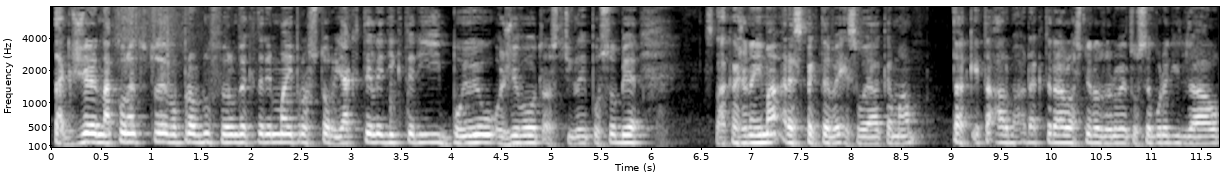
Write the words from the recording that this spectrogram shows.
Takže nakonec to je opravdu film, ve kterém mají prostor jak ty lidi, kteří bojují o život a střílejí po sobě s nakaženýma, respektive i s vojákama, tak i ta armáda, která vlastně rozhoduje, co se bude dít dál.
